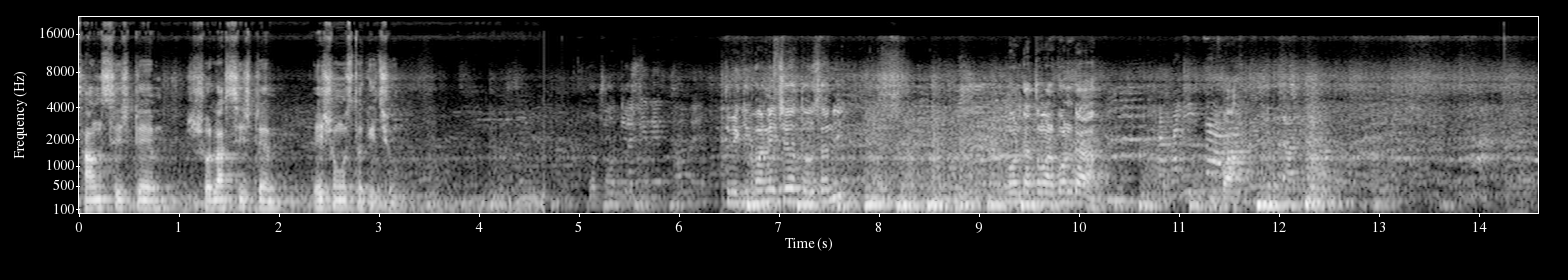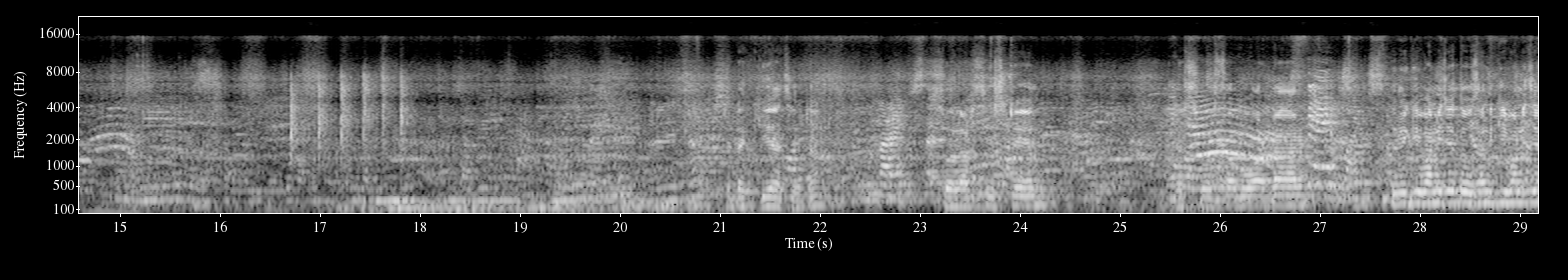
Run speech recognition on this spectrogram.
sound system, solar system, এই সমস্ত কিছু। তুমি কি বানিয়েছো তৌসানি? কোনটা তোমার কোনটা? বাহ। এটা কি আছে এটা? Solar system source of water তুমি কি বানিয়েছো তৌসানি? কি বানিয়েছে?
